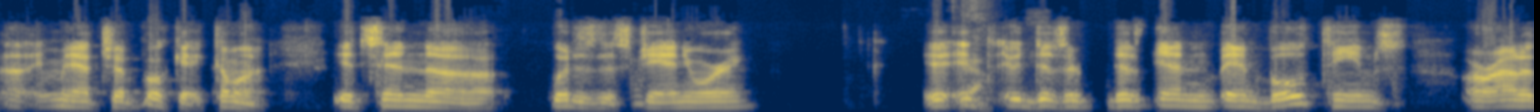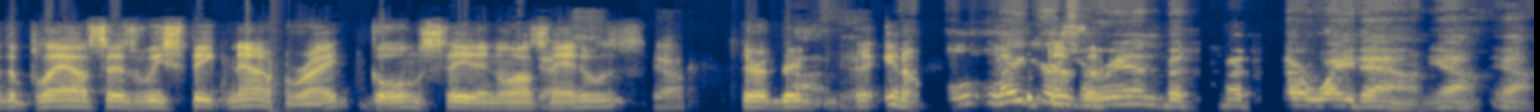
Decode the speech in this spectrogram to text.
uh, matchup. Okay, come on, it's in uh, what is this January? It, yeah. it, it does it does, and and both teams are out of the playoffs as we speak now, right? Golden State and Los yes. Angeles. Yeah, they're they uh, you know Lakers are in, but but they're way down. Yeah, yeah.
